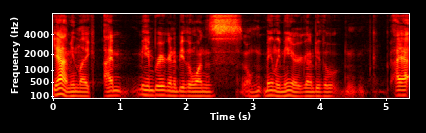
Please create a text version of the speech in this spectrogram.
yeah, I mean, like I'm me and Bree are gonna be the ones, well, mainly me, are gonna be the. I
